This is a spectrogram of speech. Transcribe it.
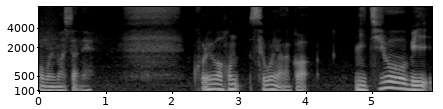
思いましたね。これはほんすごいななんか日曜日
